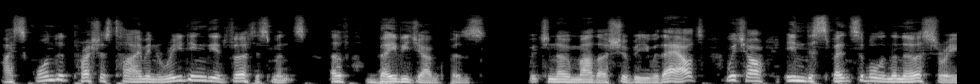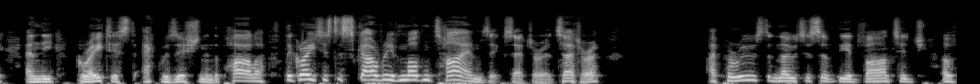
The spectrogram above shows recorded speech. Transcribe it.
I squandered precious time in reading the advertisements of baby jumpers, which no mother should be without, which are indispensable in the nursery, and the greatest acquisition in the parlour, the greatest discovery of modern times, etc., etc. I perused a notice of the advantage of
